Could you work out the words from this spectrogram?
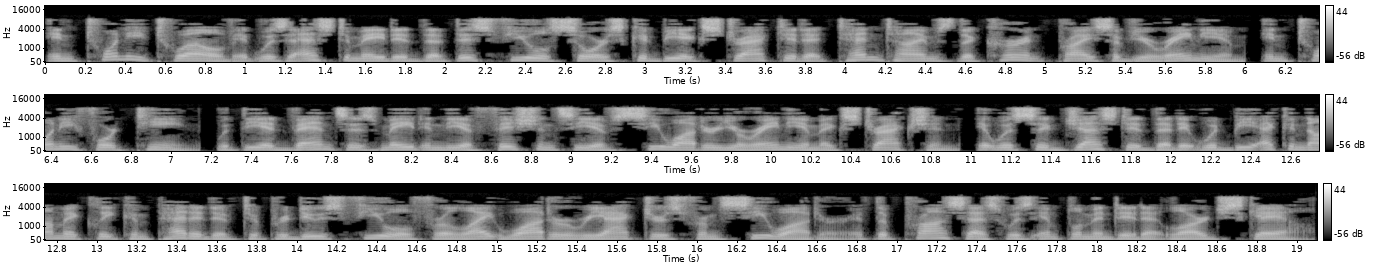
In 2012 it was estimated that this fuel source could be extracted at 10 times the current price of uranium. In 2014, with the advances made in the efficiency of seawater uranium extraction, it was suggested that it would be economically competitive to produce fuel for light water reactors from seawater if the process was implemented at large scale.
